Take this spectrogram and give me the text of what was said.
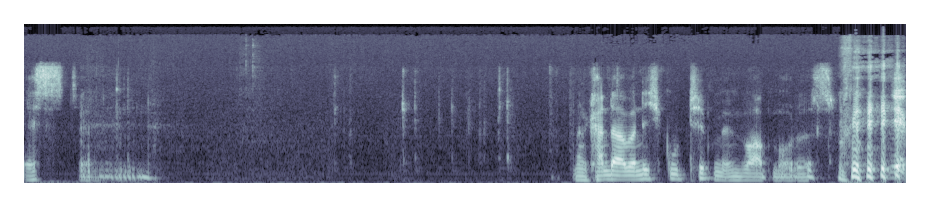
Westen. Man kann da aber nicht gut tippen im Warp-Modus. Ja.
